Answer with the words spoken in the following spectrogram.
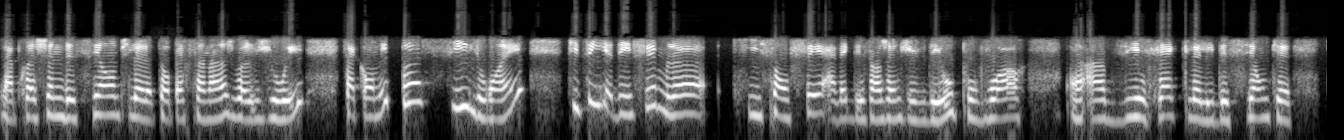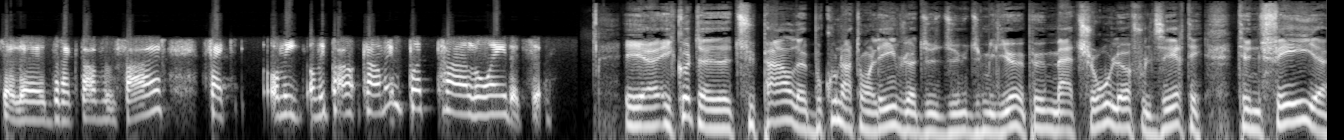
la prochaine décision, puis le, ton personnage va le jouer. Fait qu'on n'est pas si loin. Puis tu sais, il y a des films là qui sont faits avec des engins de jeux vidéo pour voir euh, en direct les décisions que, que le directeur veut faire. Fait qu'on est on est quand même pas tant loin de ça. Et euh, écoute, euh, tu parles beaucoup dans ton livre du, du, milieu un peu macho, là, faut le dire. T'es es une fille, euh,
